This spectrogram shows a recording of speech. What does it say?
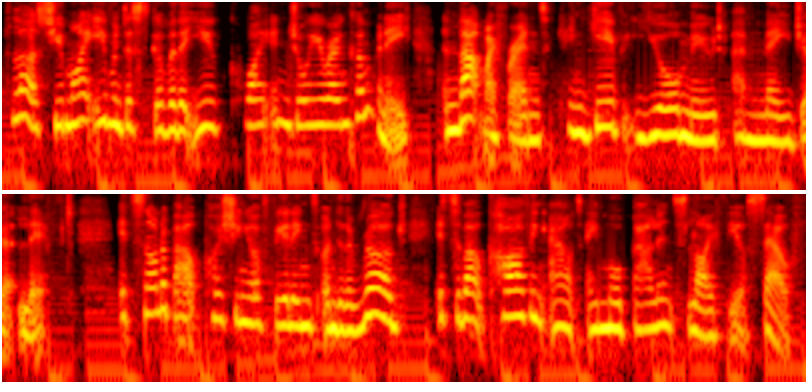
Plus, you might even discover that you quite enjoy your own company, and that, my friend, can give your mood a major lift. It's not about pushing your feelings under the rug, it's about carving out a more balanced life for yourself.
